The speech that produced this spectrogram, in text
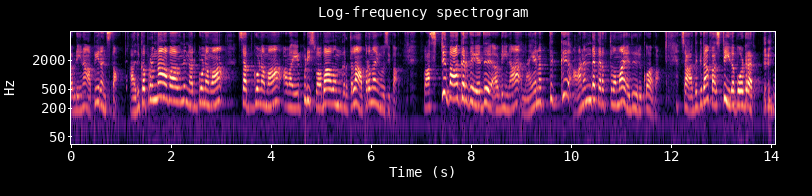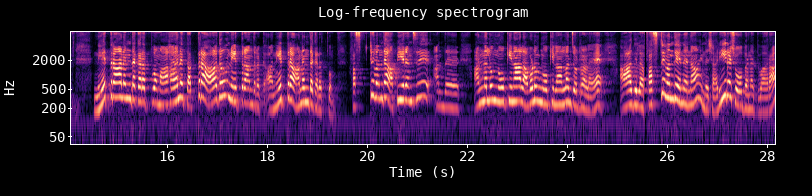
அப்படின்னா அப்பியரன்ஸ் தான். அதுக்கப்புறம் தான் அவள் வந்து நற்குணமா சத்குணமா அவள் எப்படி ஸ்வபாவங்கிறதெல்லாம் அப்புறம் தான் யோசிப்பாள் ஃபஸ்ட்டு பார்க்கறது எது அப்படின்னா நயனத்துக்கு ஆனந்தகரத்துவமாக எது இருக்கோ அதான். ஸோ அதுக்கு தான் ஃபஸ்ட்டு இதை போடுறார். நேத்ரானந்தகரத்துவமாகனு தத்திர ஆதவ் நேத்ராந்திர நேத்திர ஆனந்தகரத்துவம். ஃபஸ்ட்டு வந்து அப்பியரன்ஸு அந்த அண்ணலும் நோக்கினால் அவனும் நோக்கினால்லாம் சொல்கிறாளே அதில் ஃபஸ்ட்டு வந்து என்னென்னா இந்த சரீர சோபனத்வாரா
